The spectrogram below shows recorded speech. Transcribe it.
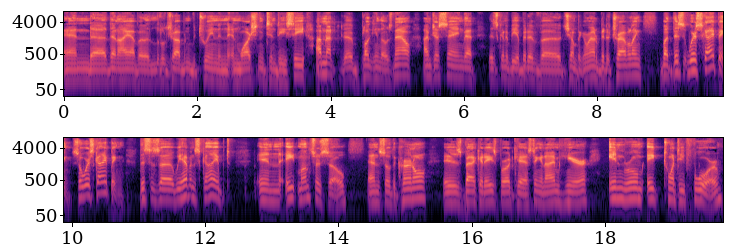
And uh, then I have a little job in between in, in Washington, D.C. I'm not uh, plugging those now. I'm just saying that there's going to be a bit of uh, jumping around, a bit of traveling. But this, we're Skyping. So we're Skyping. This is, uh, we haven't Skyped in eight months or so. And so the Colonel is back at Ace Broadcasting, and I'm here in room 824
